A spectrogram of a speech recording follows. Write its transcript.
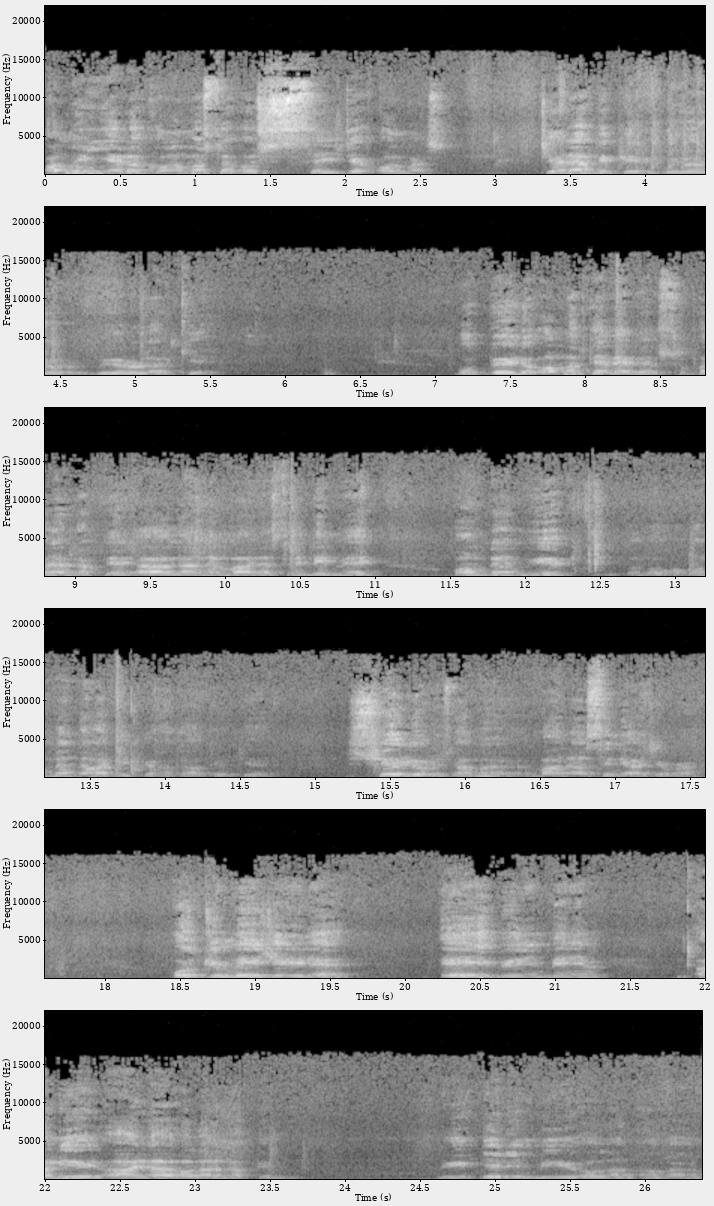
alın yere konulmazsa o secde olmaz. Cenab-ı Pir buyur, buyururlar ki bu böyle olmakla beraber Subhane Rabbiyel Ala'nın manasını bilmek ondan büyük, ondan daha büyük bir hatadır diyor. Söylüyoruz ama manası ne acaba? O cümleyi celile, ey benim, benim Aliül Ala olan Rabbim, büyüklerin büyüğü olan Allah'ım,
